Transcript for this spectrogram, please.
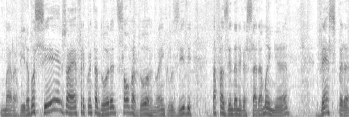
Maravilha. Você já é frequentadora de Salvador, não é? Inclusive, está fazendo aniversário amanhã véspera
